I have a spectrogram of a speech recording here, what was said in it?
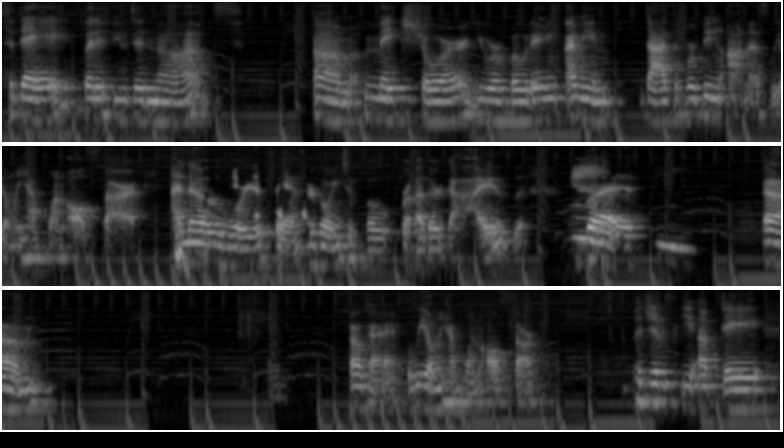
today. But if you did not, um, make sure you are voting. I mean, guys, if we're being honest, we only have one All Star. I know Warriors fans are going to vote for other guys, but um, okay, we only have one All Star. Podziemski update.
